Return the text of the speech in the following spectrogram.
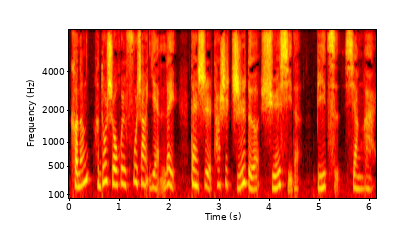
可能很多时候会付上眼泪，但是它是值得学习的，彼此相爱。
